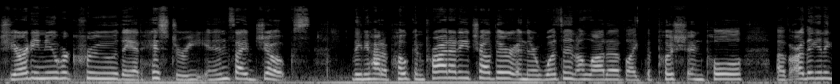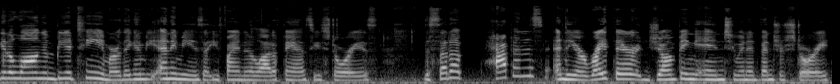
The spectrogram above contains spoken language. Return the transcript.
She already knew her crew, they had history and inside jokes. They knew how to poke and prod at each other, and there wasn't a lot of like the push and pull of are they going to get along and be a team, or are they going to be enemies that you find in a lot of fantasy stories. The setup happens, and you're right there jumping into an adventure story.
